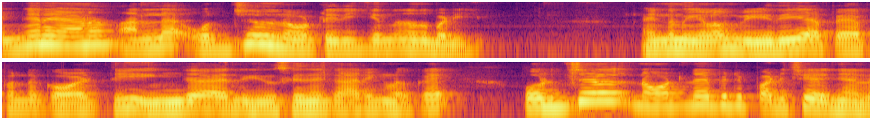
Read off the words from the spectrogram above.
എങ്ങനെയാണ് നല്ല ഒറിജിനൽ നോട്ട് ഇരിക്കുന്നതെന്ന് പഠിക്കും. അതിന്റെ നീളം വീതി ആ പേപ്പറിന്റെ ക്വാളിറ്റി ഇങ്ക് അതിന് യൂസ് ചെയ്യുന്ന കാര്യങ്ങളൊക്കെ ഒറിജിനൽ നോട്ടിനെ പറ്റി പഠിച്ചു കഴിഞ്ഞാൽ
